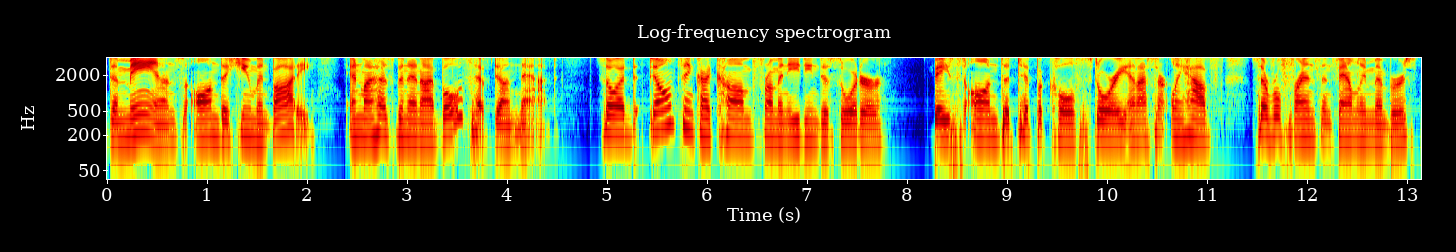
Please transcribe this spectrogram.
demands on the human body. And my husband and I both have done that. So I don't think I come from an eating disorder based on the typical story. And I certainly have several friends and family members.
